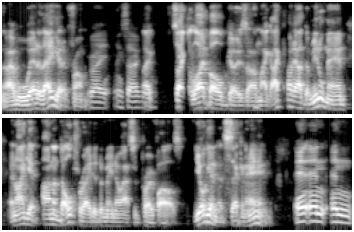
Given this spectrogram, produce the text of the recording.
And I, well, where do they get it from? Right, exactly. Like, it's like a light bulb goes on. Like I cut out the middleman and I get unadulterated amino acid profiles. You're getting it secondhand. And and and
